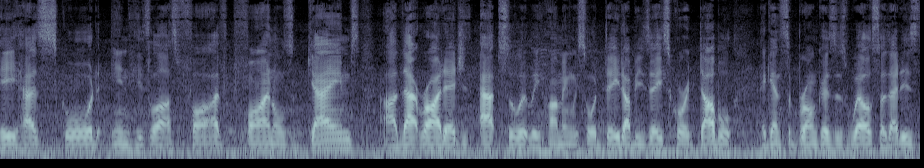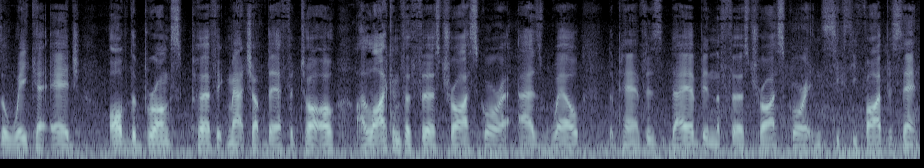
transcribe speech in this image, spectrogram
He has scored in his last five finals games. Uh, that right edge is absolutely humming. We saw DWZ score a double against the Broncos as well, so that is the weaker edge of the Bronx. Perfect matchup there for To'o. I like him for first try scorer as well. The Panthers, they have been the first try scorer in 65%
